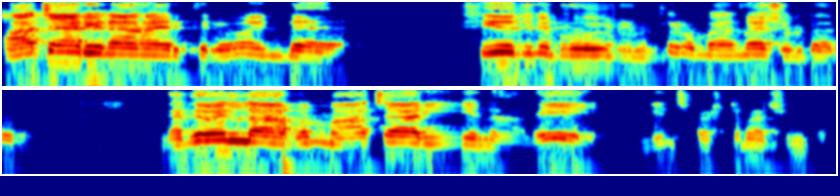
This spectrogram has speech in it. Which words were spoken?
ஆச்சாரியனாக இருக்கிறோம் இந்த ஸ்ரீயோஜன பூரணத்தை ரொம்ப நல்லா சொல்றாரு பகவன் லாபம் ஆச்சாரியனாலே அப்படின்னு ஸ்பஷ்டமா சொல்றாரு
